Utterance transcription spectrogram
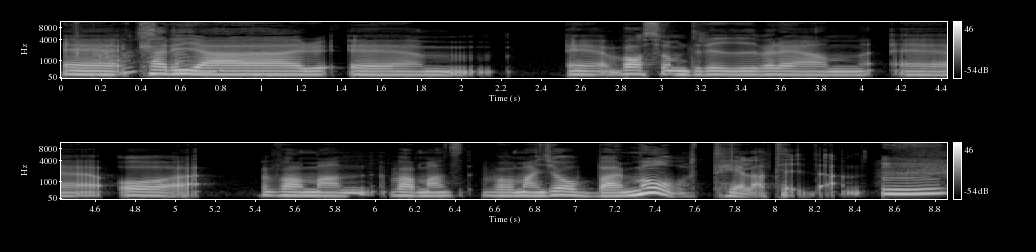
Eh, karriär, ehm, eh, vad som driver en eh, och vad man, vad, man, vad man jobbar mot hela tiden. Mm,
